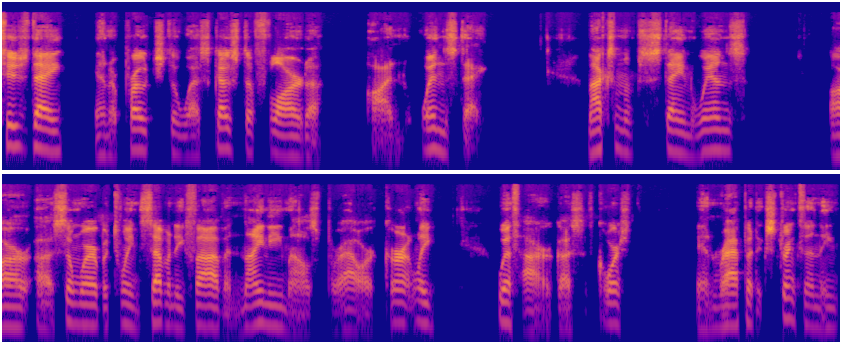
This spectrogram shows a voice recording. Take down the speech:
Tuesday and approach the west coast of Florida on Wednesday. Maximum sustained winds are uh, somewhere between 75 and 90 miles per hour currently, with higher gusts, of course, and rapid strengthening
